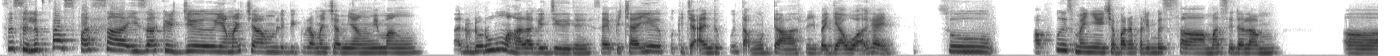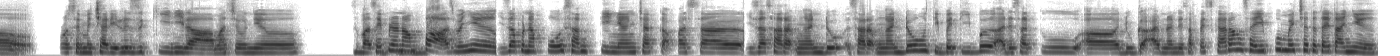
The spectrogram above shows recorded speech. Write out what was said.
so selepas fasa Iza kerja yang macam lebih kurang macam yang memang tak duduk rumah lah kerja je. Saya percaya pekerjaan tu pun tak mudah sebenarnya bagi awak kan. So, apa sebenarnya cabaran paling besar masa dalam uh, proses mencari rezeki ni lah. Macamnya Sebab saya pernah nampak sebenarnya Iza pernah post something yang cakap pasal Iza syarat mengandung, syarat mengandung tiba-tiba ada satu uh, dugaan Belanda. Sampai sekarang saya pun macam tertanya-tanya.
